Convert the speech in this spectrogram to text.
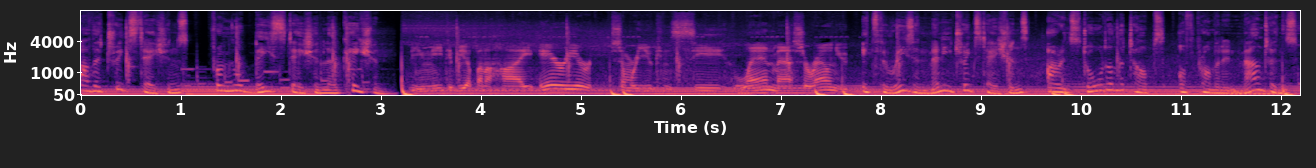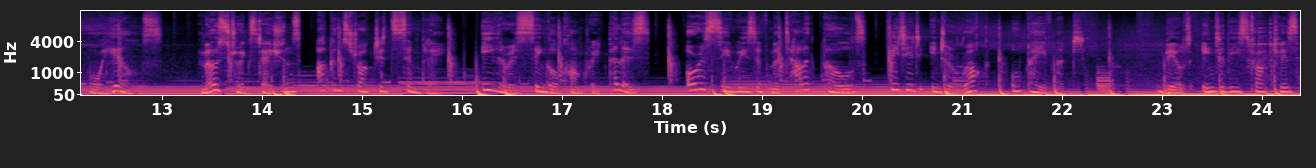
other trig stations from your base station location. You need to be up on a high area or somewhere you can see landmass around you. It's the reason many trig stations are installed on the tops of prominent mountains or hills. Most trig stations are constructed simply, either as single concrete pillars or a series of metallic poles fitted into rock or pavement. Built into these structures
